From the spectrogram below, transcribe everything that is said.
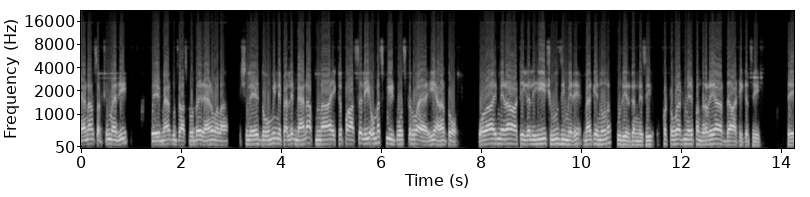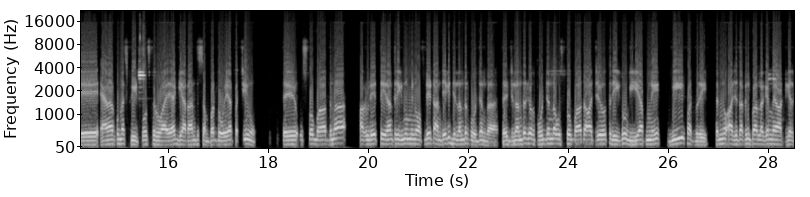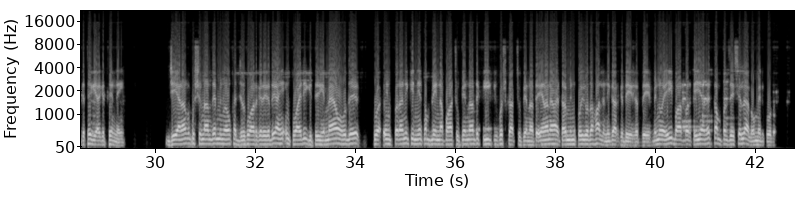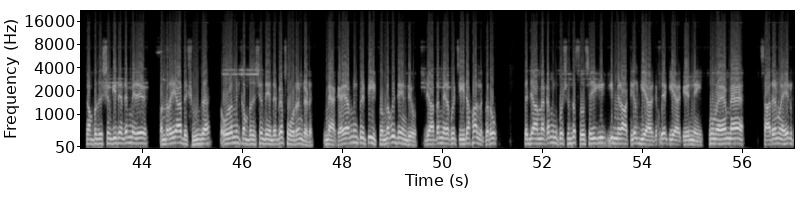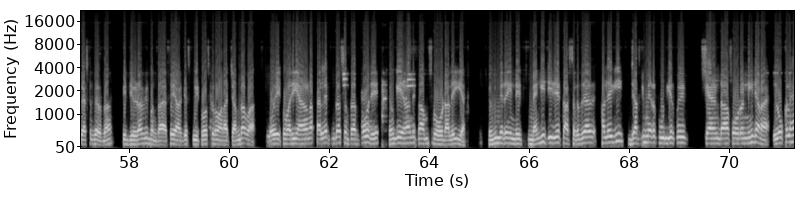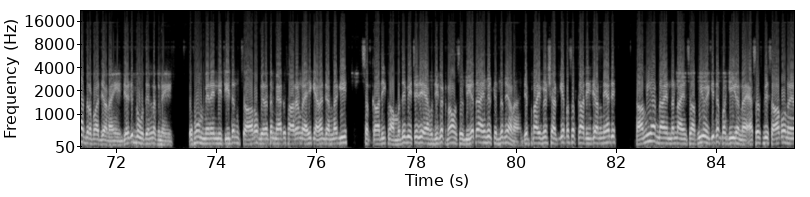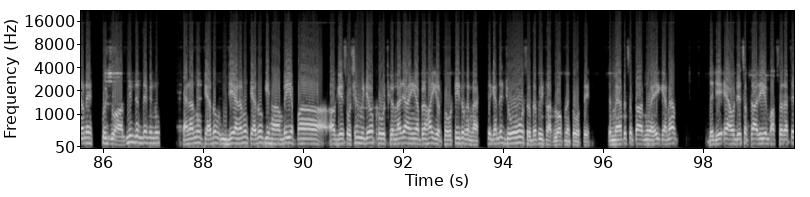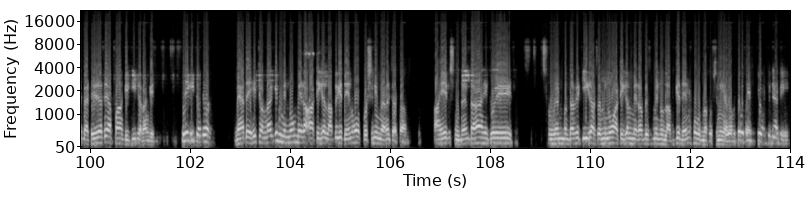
ਮੇਰਾ ਨਾਮ ਸਕਸ਼ਮ ਹੈ ਜੀ ਤੇ ਮੈਂ ਗੁਰਦਾਸਪੁਰ ਦਾ ਹੀ ਰਹਿਣ ਵਾਲਾ। ਪਿਛਲੇ 2 ਮਹੀਨੇ ਪਹਿਲੇ ਮੈਂ ਨਾ ਆਪਣਾ ਇੱਕ ਪਾਰਸਲ ਹੀ ਉਹ ਮੈਂ ਸਪੀਡ ਪੋਸਟ ਕਰਵਾਇਆ ਸੀ ਇਹਨਾਂ ਤੋਂ। ਉਹਦਾ ਮੇਰਾ ਆਰਟੀਕਲ ਹੀ ਸ਼ੂਜ਼ ਸੀ ਮੇਰੇ। ਮੈਂ ਕਿਸੇ ਨਾ ਕੁਰੀਅਰ ਕਰਨੇ ਸੀ। ਘੱਟੋ ਘੱਟ ਮੇਰੇ 15000 ਦਾ ਆਰਟੀਕਲ ਸੀ। ਤੇ ਇਹਨਾਂ ਕੋਲ ਮੈਂ ਸਪੀਡ ਪੋਸਟ ਕਰਵਾਇਆ 11 ਦਸੰਬਰ 2025 ਨੂੰ। ਤੇ ਉਸ ਤੋਂ ਬਾਅਦ ਨਾ ਅਗਲੇ 13 ਤਰੀਕ ਨੂੰ ਮੈਨੂੰ ਅਪਡੇਟ ਆਉਂਦੀ ਹੈ ਕਿ ਜਲੰਧਰ ਪਹੁੰਚ ਜਾਂਦਾ ਤੇ ਜਲੰਧਰ ਜਦੋਂ ਪਹੁੰਚ ਜਾਂਦਾ, ਉਸ ਤੋਂ ਬਾਅਦ ਅੱਜ ਉਹ ਤਰੀਕ ਹੋ ਗਈ ਹੈ ਆਪਣੀ 20 ਫਰਵਰੀ। ਤੇ ਮੈਨੂੰ ਅੱਜ ਤੱਕ ਨਹੀਂ ਪਤਾ ਲੱਗਿਆ ਮੇਰਾ ਆਰਟੀਕਲ ਕਿੱਥੇ ਗਿਆ, ਕਿੱਥੇ ਨਹੀਂ। ਜੇ ਇਹਨਾਂ ਨੂੰ ਪੁੱਛਣ ਆਉਂਦੇ ਮੈਨੂੰ ਉਹ ਖੱਜਲ ਖੁਆਰ ਕਰੇ ਕਰਦੇ ਅਸੀਂ ਇਨਕੁਆਇਰੀ ਕੀਤੀ ਹੈ। ਮੈਂ ਉਹਦੇ ਪਤਾ ਨਹੀਂ ਕਿੰਨੀਆਂ ਕੰਪਲੇਨਾਂ ਪਾ ਚੁੱਕੇ ਨਾ ਤੇ, ਕੀ ਕੀ ਕੁਛ ਕਰ ਚੁੱਕੇ ਨਾ ਤੇ। ਇਹਨਾਂ ਨੇ ਹਜੇ ਤੱਕ ਮੈਨੂੰ ਕੋਈ ਉਹਦਾ ਹੱਲ ਨਹੀਂ ਕਰਕੇ ਦੇ ਸਕਦੇ। ਮੈਨੂੰ ਇਹੀ ਬਾਰ-ਬਾਰ ਕਹੀ ਜਾਂਦੇ ਕੰਪਨਸੇਸ਼ਨ ਲੈ ਲਓ ਮੇਰੇ ਕੋਲ। ਕੰਪਨਸੇਸ਼ਨ ਕੀ ਦਿੰਦੇ? ਮੇਰੇ 15000 ਦੇ ਸ਼ੂਜ਼ ਹੈ ਉਹਦਾ ਮੈਨੂੰ ਕੰਪਨਸੇਸ਼ਨ ਦੇਂਦੇ ਪਿਆ 400 ਮੈਂ ਕਿਹਾ, ਯਾਰ, ਮੈਨੂੰ ਕੋਈ ਭੀਖ ਤੋਂ ਨਾ ਕੋਈ ਦੇਣ ਦਿਓ। ਜਾਂ ਤਾਂ ਮੇਰਾ ਕੋਈ ਚੀਜ਼ ਦਾ ਹੱਲ ਕਰੋ। ਤੇ ਜਾਂ ਮੈਂ ਕਿਹਾ, ਮੈਨੂੰ ਕੁਛ ਦੱਸੋ ਸਹੀ ਕਿ ਕਿ ਮੇਰਾ ਆਰਟੀਕਲ ਗਿਆ, ਕਿੱਥੇ ਗਿਆ ਕਿ ਨਹੀਂ? ਹੁਣ ਮੈਂ ਮੈਂ ਸਾਰਿਆਂ ਨੂੰ ਇਹ ਰਿਕੁਐਸਟ ਕਰਦਾ ਕਿ ਜਿਹੜਾ ਵੀ ਬੰਦਾ ਇੱਥੇ ਆ ਕੇ ਸਪੀਡ ਪੋਸਟ ਕਰਵਾਉਣਾ ਚਾਹੁੰਦਾ ਵਾ, ਉਹ ਇੱਕ ਵਾਰੀ ਆਣਾ ਪਹਿਲੇ ਪੂਰਾ ਸੰਤਰਕ ਹੋ ਜੇ, ਕਿਉਂਕਿ ਇਹਨਾਂ ਦੇ ਕੰਮ ਫਰੋਡ ਵਾਲੇ ਹੀ ਆ। ਕਿਉਂਕਿ ਮੇਰੇ ਇੰਨੇ ਮਹਿੰਗੀ ਚੀਜ਼ ਇਹ ਕਰ ਸਕਦੇ ਆ, ਹਲੇ ਜਦ ਕਿ ਮੇਰਾ ਕੂਰੀਅਰ ਕੋਈ ਕੈਨੇਡਾ ਫੋਰਨ ਨਹੀਂ ਜਾਣਾ ਲੋਕਲ ਹੈਦਰਾਬਾਦ ਜਾਣਾ ਹੈ ਜਿਹੜੇ ਦੋ ਦਿਨ ਲੱਗਣੇ ਸੀ। ਤੇ ਹੁਣ ਮੇਰੇ ਇੰਨੀ ਚੀਜ਼ ਦਾ ਨੁਕਸਾਨ ਹੋ ਗਿਆ ਤੇ ਮੈਂ ਤਾਂ ਸਾਰਿਆਂ ਨੂੰ ਇਹੀ ਕਹਿਣਾ ਚਾਹੁੰਦਾ ਕਿ ਸਰਕਾਰੀ ਕੰਮ ਦੇ ਵਿੱਚ ਜੇ ਇਹੋ ਜਿਹੀ ਘਟਨਾ ਹੋ ਸਕਦੀ ਹੈ ਤਾਂ ਅਸੀਂ ਫਿਰ ਕਿੱਧਰ ਜਾਣਾ? ਜੇ ਪ੍ਰਾਈਵੇਟ ਛੱਡ ਕੇ ਆਪਾਂ ਸਰਕਾਰੀ ਜਾਂਦੇ ਆ, ਜੇ ਤਾਂ ਵੀ ਸਾਡਾ ਇੰਨਾ ਨਾ ਇਨਸਾਫੀ ਹੋਏਗੀ ਤਾਂ ਆਪਾਂ ਕੀ ਕਰਨਾ? ਐਸਐਸਪੀ ਸਾਹਿਬ ਹੋਣੇ ਉਹਨੇ ਕੋਈ ਜਵਾਬ ਨਹੀਂ ਦਿੰਦੇ ਮੈਨੂੰ। ਇਹਨਾਂ ਨੂੰ ਕਹਿ ਦੋ ਜੇ ਇਹਨਾਂ ਨੂੰ ਕਹਿ ਦੋ ਕਿ ਹਾਂ ਬਈ ਆਪਾਂ ਅੱਗੇ ਸੋਸ਼ਲ ਮੀਡੀਆ ਅਪਰੋਚ ਕਰਨਾ ਜਾਂ ਅਸੀਂ ਆਪਣੇ ਹਾਈ ਅਥਾਰਟੀ ਤੋਂ ਕਰਨਾ ਤੇ ਕਹਿੰਦੇ ਜੋ ਹੋ ਸਕਦਾ ਤੁਸੀਂ ਕਰ ਲਓ ਆਪਣੇ ਤੌਰ ਤੇ। ਤੇ ਮੈਂ ਤਾਂ ਸਰਕਾਰ ਨੂੰ ਇਹੀ ਕਹਿਣਾ ਤੇ ਜੇ ਇਹੋ ਜਿਹੇ ਸਰਕਾਰੀ ਅਫਸਰ ਇੱਥੇ ਬੈਠੇ ਆ ਤੇ ਆਪਾਂ ਅੱਗੇ ਕੀ ਕਰਾਂਗੇ? ਤੁਸੀਂ ਕੀ ਚਾਹੁੰਦੇ ਹੋ? ਮੈਂ ਤਾਂ ਇਹੀ ਚਾਹੁੰਦਾ ਕਿ ਮੈਨੂੰ ਮੇਰਾ ਆਰਟੀਕਲ ਲੱਭ ਕੇ ਦੇਣ ਹੋਰ ਕੁਝ ਨਹੀਂ ਮੈਂ ਚਾਹਤਾ ਅਸੀਂ ਇੱਕ ਸਟੂਡੈਂਟ ਆ ਅਸੀਂ ਕੋਈ ਸਟੂਡੈਂਟ ਬੰਦਾ ਵੀ ਕੀ ਕਰ ਸਕਦਾ? ਮੈਨੂੰ ਆਰਟੀਕਲ ਮੇਰਾ ਬਸ ਮੈਨੂੰ ਲੱਭ ਕੇ ਦੇਣ ਹੋਰ ਮੈਂ ਕੁਝ ਨਹੀਂ ਸੀ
